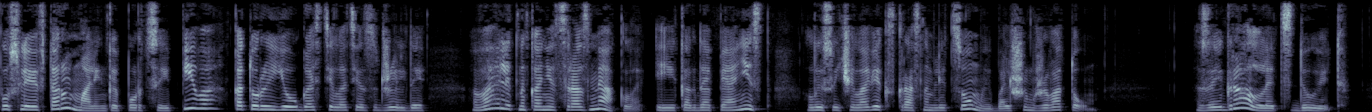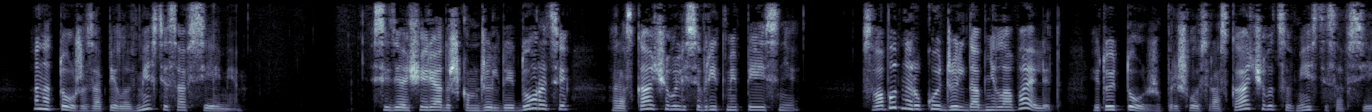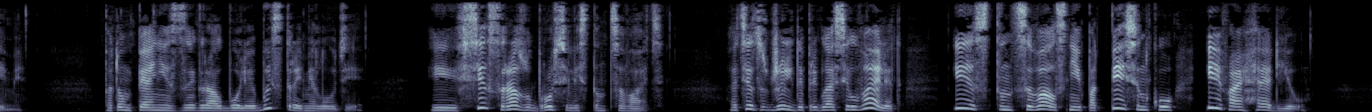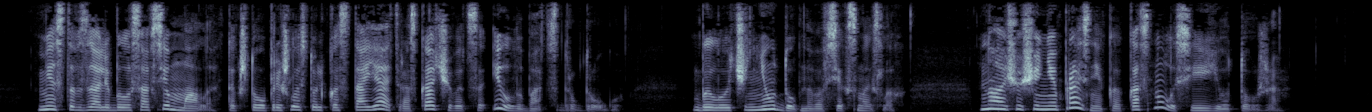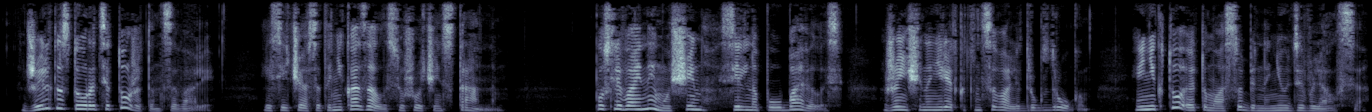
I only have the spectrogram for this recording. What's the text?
После второй маленькой порции пива, которой ее угостил отец Джильды, Вайлет наконец размякла, и когда пианист, лысый человек с красным лицом и большим животом, заиграл «Let's do it», она тоже запела вместе со всеми. Сидящие рядышком Джильда и Дороти раскачивались в ритме песни. Свободной рукой Джильда обняла Вайлет, и той тоже пришлось раскачиваться вместе со всеми. Потом пианист заиграл более быстрые мелодии, и все сразу бросились танцевать. Отец Джильды пригласил Вайлет и станцевал с ней под песенку «If I Had You». Места в зале было совсем мало, так что пришлось только стоять, раскачиваться и улыбаться друг другу. Было очень неудобно во всех смыслах, но ощущение праздника коснулось и ее тоже. Джильда с Дороти тоже танцевали — и сейчас это не казалось уж очень странным. После войны мужчин сильно поубавилось, женщины нередко танцевали друг с другом, и никто этому особенно не удивлялся.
